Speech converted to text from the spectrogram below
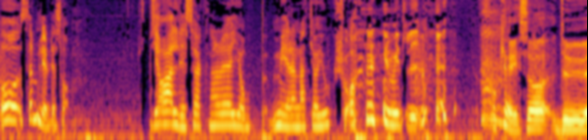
Och sen blev det så. Jag har aldrig sökt några jobb mer än att jag har gjort så i mitt liv. Okej, så du...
